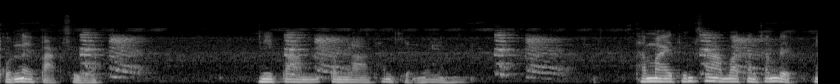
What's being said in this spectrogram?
ผลในปากเสือ นี่ตามตำราท่านเขียนไว้อย่างนั้นทำไมถึงทราบว่าท่านสำเร็จใน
